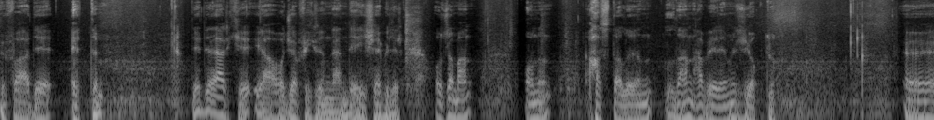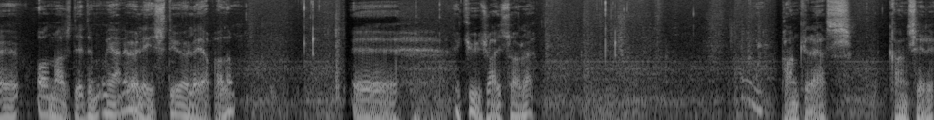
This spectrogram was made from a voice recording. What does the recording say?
ifade ettim. Dediler ki ya hoca fikrinden değişebilir. O zaman onun hastalığından haberimiz yoktu. Ee, olmaz dedim. Yani öyle istiyor, öyle yapalım. 2-3 ay sonra pankreas kanseri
